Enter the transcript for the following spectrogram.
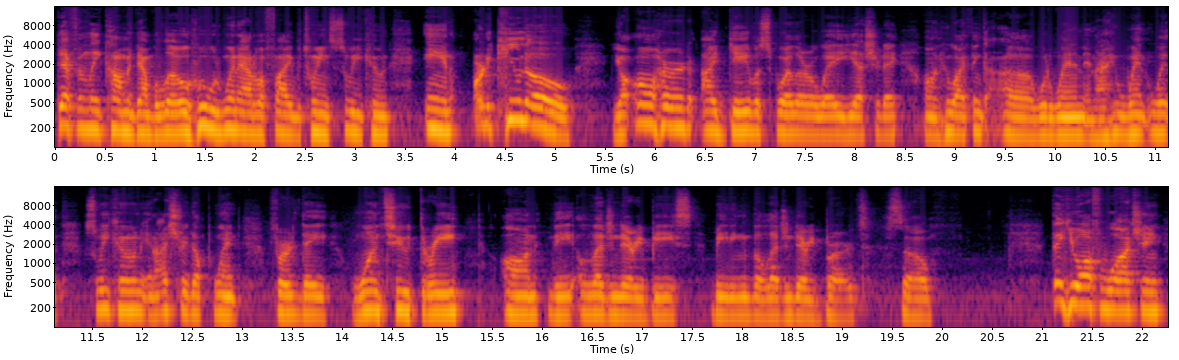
definitely comment down below who would win out of a fight between Suicune and Articuno. Y'all all heard I gave a spoiler away yesterday on who I think uh, would win, and I went with Suicune, and I straight up went for the one, two, three on the legendary beast beating the legendary birds. So thank you all for watching.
